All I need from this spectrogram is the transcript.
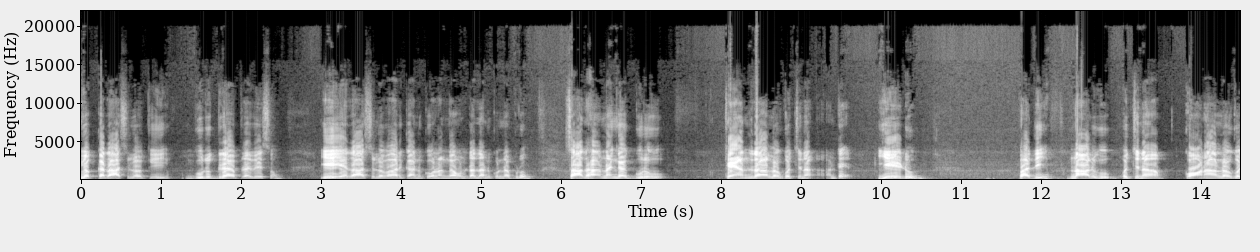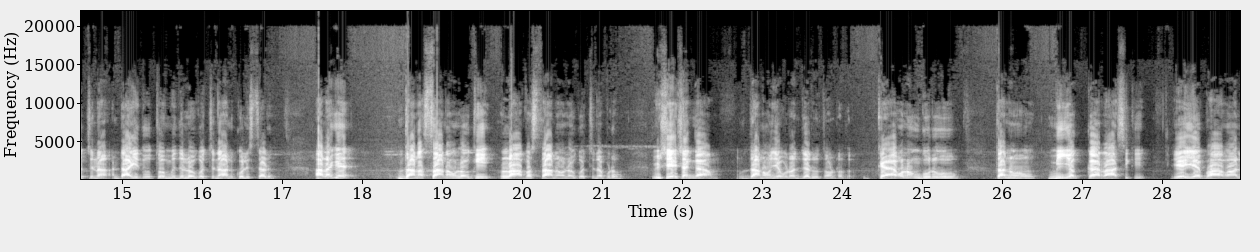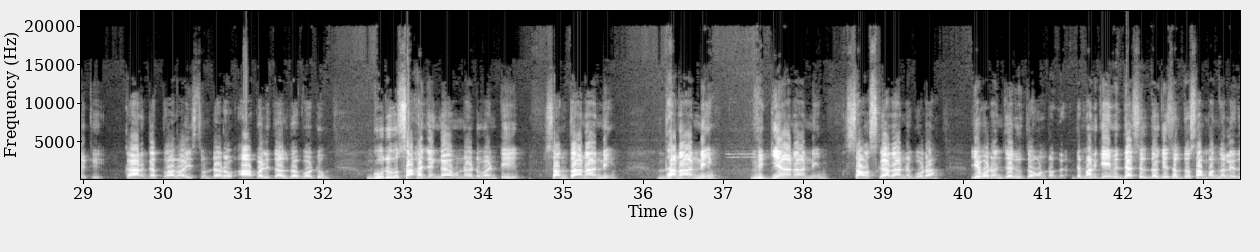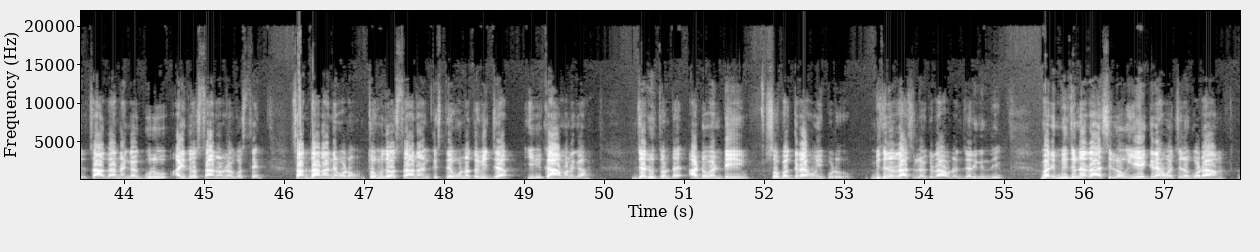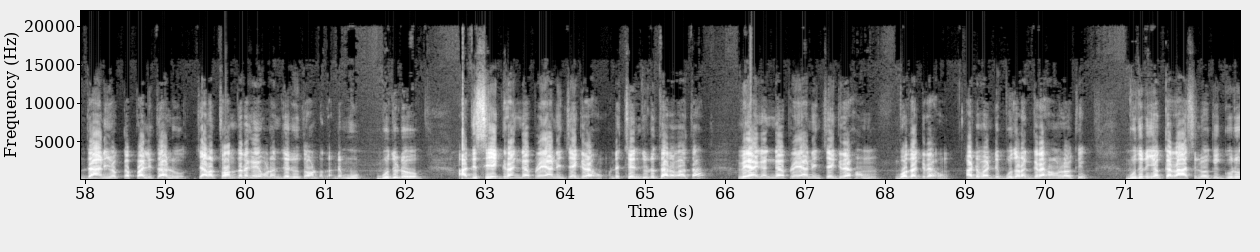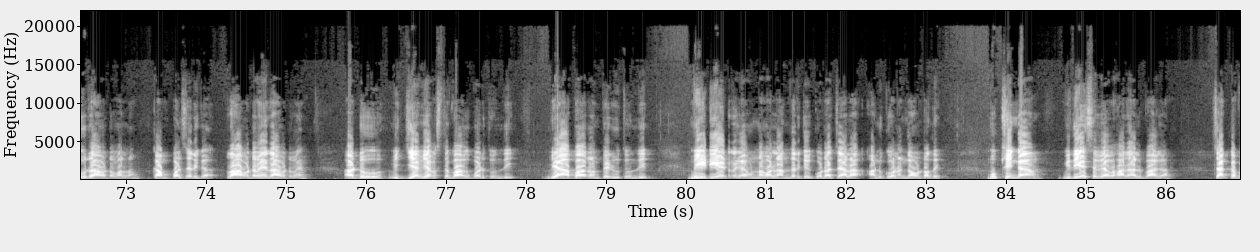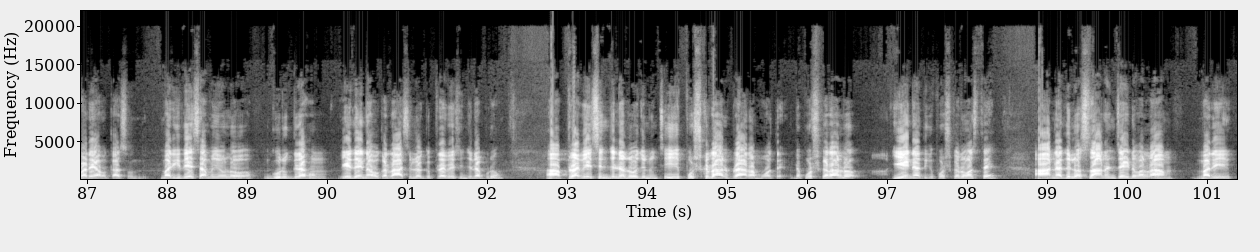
యొక్క రాశిలోకి గురుగ్రహ ప్రవేశం ఏ ఏ రాశుల వారికి అనుకూలంగా ఉంటుంది అనుకున్నప్పుడు సాధారణంగా గురువు కేంద్రాల్లోకి వచ్చిన అంటే ఏడు పది నాలుగు వచ్చిన కోణాల్లోకి వచ్చిన అంటే ఐదు తొమ్మిదిలోకి వచ్చిన అనుకూలిస్తాడు. అలాగే ధనస్థానంలోకి లాభస్థానంలోకి వచ్చినప్పుడు విశేషంగా ధనం ఇవ్వడం జరుగుతూ ఉంటుంది. కేవలం గురువు తను మీ యొక్క రాశికి ఏ ఏ భావాలకి కారకత్వాలు వహిస్తుంటాడో ఆ ఫలితాలతో పాటు గురువు సహజంగా ఉన్నటువంటి సంతానాన్ని ధనాన్ని విజ్ఞానాన్ని సంస్కారాన్ని కూడా ఇవ్వడం జరుగుతూ ఉంటుంది. అంటే మనకేమి దశలతో గిసలతో సంబంధం లేదు. సాధారణంగా గురువు ఐదో స్థానంలోకి వస్తే సంతానాన్ని ఇవ్వడం తొమ్మిదో స్థానానికి ఇస్తే ఉన్నత విద్య ఇవి కామన్గా జరుగుతుంటాయి అటువంటి శుభగ్రహం ఇప్పుడు మిథున రాశిలోకి రావడం జరిగింది. మరి మిథున రాశిలో ఏ గ్రహం వచ్చినా కూడా దాని యొక్క ఫలితాలు చాలా తొందరగా ఇవ్వడం జరుగుతూ ఉంటుంది. అంటే ము- బుధుడు అతి శీఘ్రంగా ప్రయాణించే గ్రహం. అంటే చంద్రుడు తర్వాత వేగంగా ప్రయాణించే గ్రహం బుధ గ్రహం అటువంటి బుధుడ గ్రహంలోకి బుధుని యొక్క రాశిలోకి గురువు రావటం వల్ల కంపల్సరిగా రావటమే రావటమే అటు విద్యా వ్యవస్థ బాగుపడుతుంది వ్యాపారం పెరుగుతుంది. మీడియేటర్గా ఉన్న వాళ్ళందరికీ కూడా చాలా అనుకూలంగా ఉంటుంది. ముఖ్యంగా విదేశ వ్యవహారాలు బాగా చక్కబడే అవకాశం ఉంది. మరి ఇదే సమయంలో గురుగ్రహం ఏదైనా ఒక రాశిలోకి ప్రవేశించినప్పుడు ప్రవేశించిన రోజు నుంచి పుష్కరాలు ప్రారంభమవుతాయి. అంటే పుష్కరాలు ఏ నదికి పుష్కరం వస్తే ఆ నదిలో స్నానం చేయడం వల్ల మరి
